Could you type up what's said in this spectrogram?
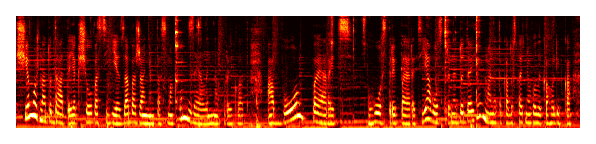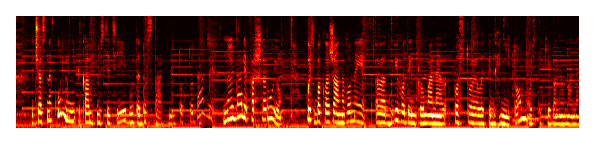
Ще можна додати, якщо у вас є за бажанням та смаком зелень, наприклад, або перець, гострий перець. Я гострий не додаю, в мене така достатньо велика голівка часнику, мені пікантності цієї буде достатньо. Тобто далі, Ну і далі фарширую. Ось баклажани, вони дві годинки у мене постояли під гнітом. Ось такі вони у мене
